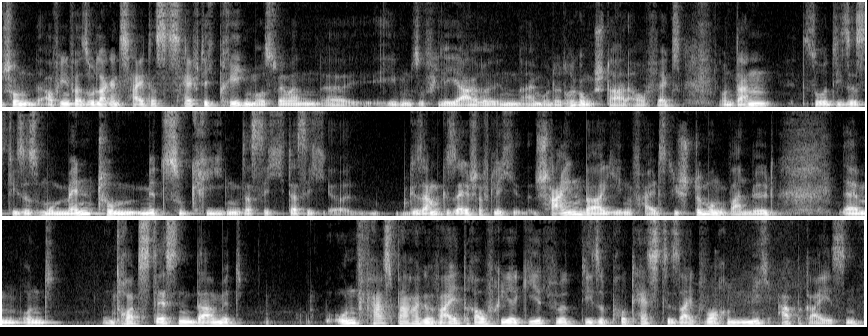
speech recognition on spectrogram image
schon auf jeden Fall so lange Zeit, dass es heftig prägen muss, wenn man äh, eben so viele Jahre in einem Unterdrückungsstaat aufwächst. Und dann so dieses, dieses Momentum mitzukriegen, dass sich, dass sich äh, gesamtgesellschaftlich scheinbar jedenfalls die Stimmung wandelt ähm, und trotz dessen damit unfassbarer Gewalt darauf reagiert wird, diese Proteste seit Wochen nicht abreißen.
